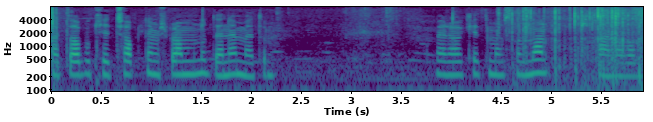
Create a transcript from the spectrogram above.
Hatta bu ketçaplıymış. Ben bunu denemedim. Merak ettim aslında. İki tane alalım.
